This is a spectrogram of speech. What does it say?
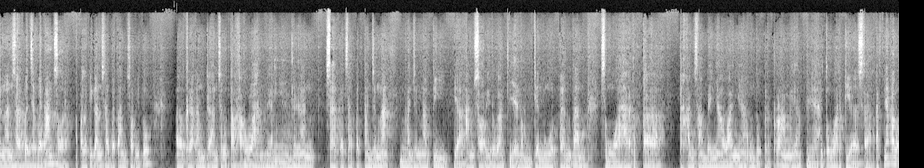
dengan sahabat-sahabat ansor apalagi kan sahabat ansor itu uh, gerakan muda Ansor tafaulan ya mm-hmm. dengan sahabat-sahabat kanjeng nah kanjeng Nabi ya Ansor itu kan yeah. yang kemudian mengorbankan semua harta bahkan sampai nyawanya untuk berperang ya yeah. itu luar biasa artinya kalau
